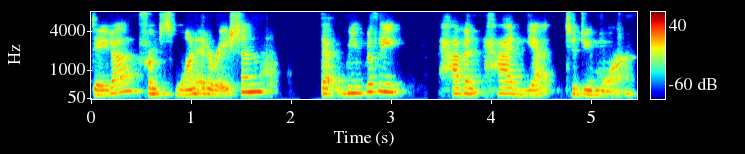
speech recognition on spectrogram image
data from just one iteration that we really haven't had yet to do more.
